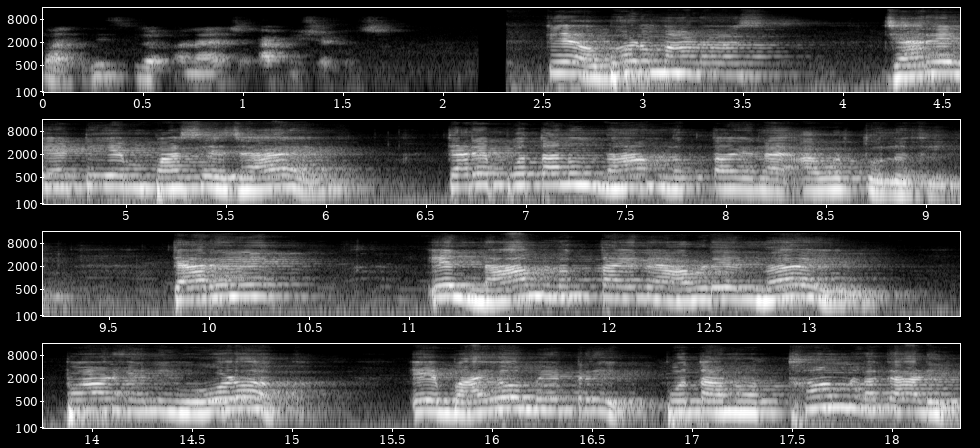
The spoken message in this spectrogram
પાંત્રીસ કિલો અનાજ આપી શકે છે. કે અભણ માણસ જ્યારે એટીએમ પાસે જાય, ત્યારે પોતાનું નામ લખતા એને આવડતું નથી. ત્યારે એ નામ લખતા એને આવડે નહીં, પણ એની ઓળખ એ બાયોમેટ્રિક પોતાનો થમ લગાડી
